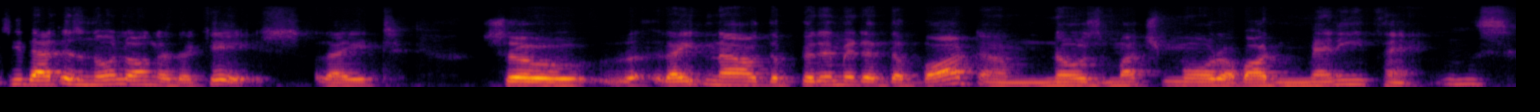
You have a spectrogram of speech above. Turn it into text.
See, that is no longer the case, right? So right now, the pyramid at the bottom knows much more about many things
